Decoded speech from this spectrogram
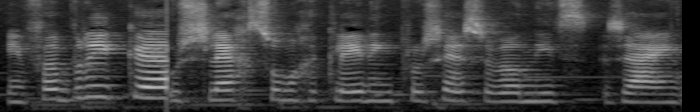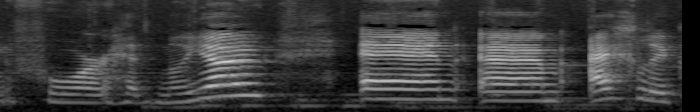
in fabrieken. Hoe slecht sommige kledingprocessen wel niet zijn voor het milieu. En um, eigenlijk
